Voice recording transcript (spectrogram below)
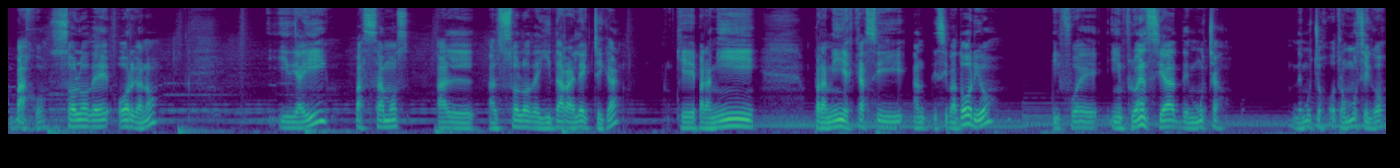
bajo, solo de órgano. Y de ahí pasamos al, al solo de guitarra eléctrica, que para mí, para mí es casi anticipatorio y fue influencia de, muchas, de muchos otros músicos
